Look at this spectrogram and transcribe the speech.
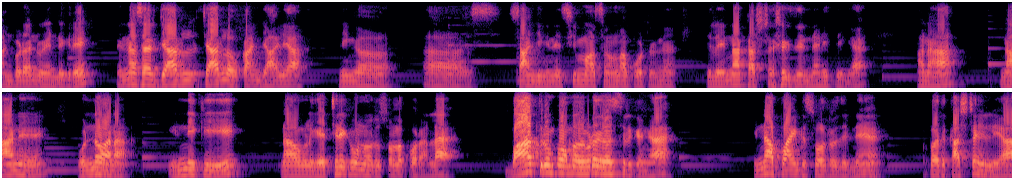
அன்புடன் வேண்டுகிறேன். என்ன சார் சேரில் சேரில் உட்காந்து ஜாலியாக நீங்கள் சாஞ்சிங்கன்னு சிம்மாசனம்லாம் போட்டுன்னு இதில் என்ன கஷ்டம் இருக்குதுன்னு நினைப்பீங்க. ஆனால் நான் ஒன்றும் வேணாம். இன்னைக்கு நான் உங்களுக்கு எச்சரிக்கை ஒன்று சொல்ல போகிறேன்ல பாத்ரூம் போகும்போது கூட யோசிச்சுருக்கேங்க. என்ன பாயிண்ட் சொல்கிறதுன்னு அப்போ அது கஷ்டம் இல்லையா?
